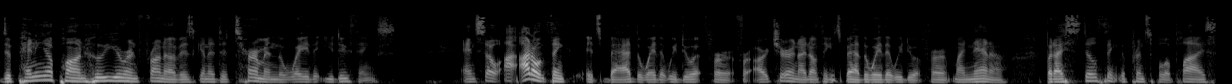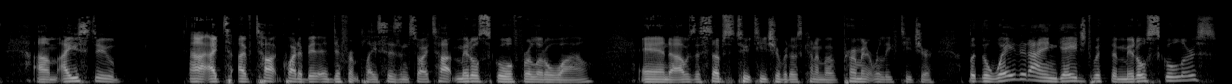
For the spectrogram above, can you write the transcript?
Depending upon who you're in front of is going to determine the way that you do things. And so I, I, don't think it's bad the way that we do it for, for Archer, and I don't think it's bad the way that we do it for my Nana, but I still think the principle applies. Um, I used to, uh, I t- I've taught quite a bit at different places, and so I taught middle school for a little while and I was a substitute teacher, but I was kind of a permanent relief teacher. But the way that I engaged with the middle schoolers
